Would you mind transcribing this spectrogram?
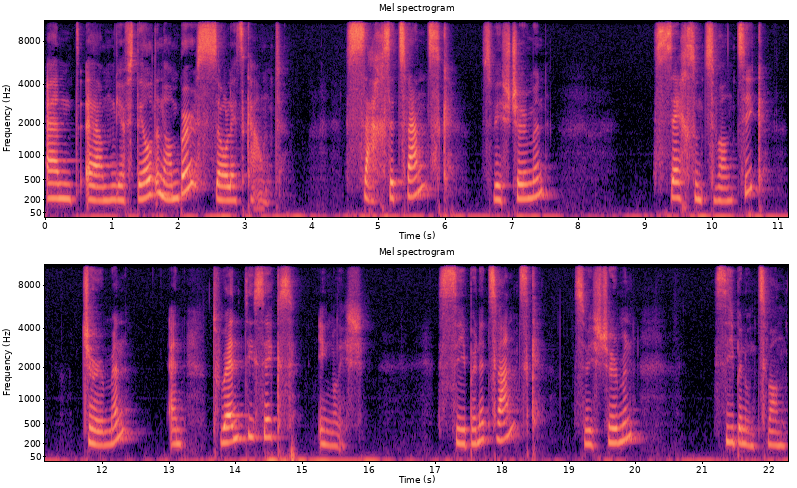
And um, we have still the numbers, so let's count. 26, Swiss German. 26 German and 26 English. 27 Swiss German, 27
